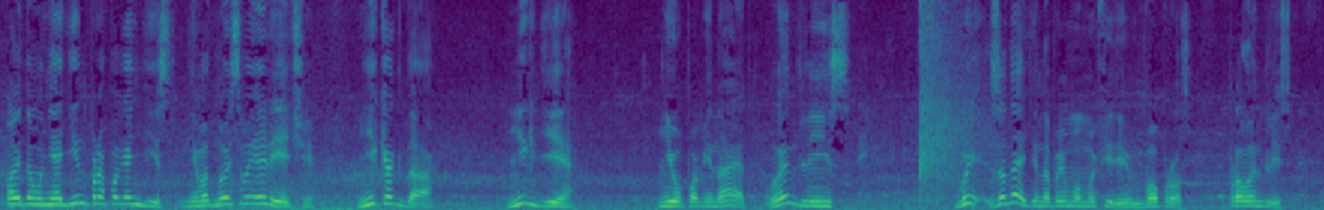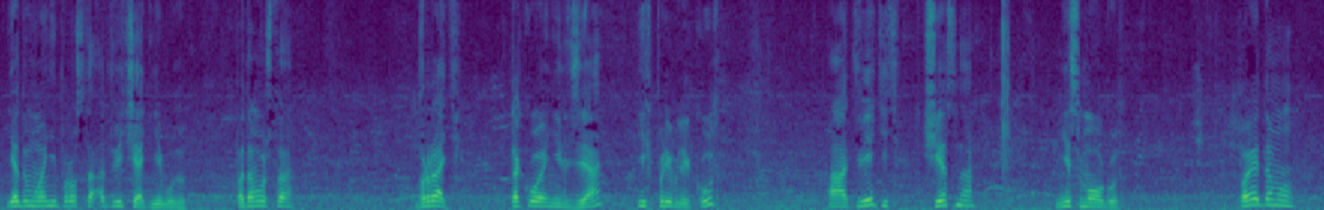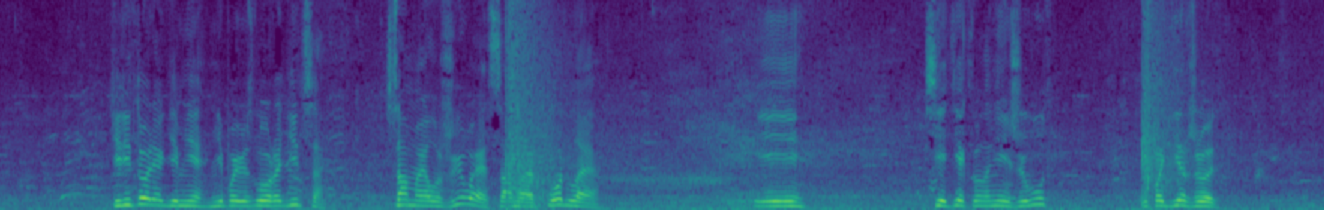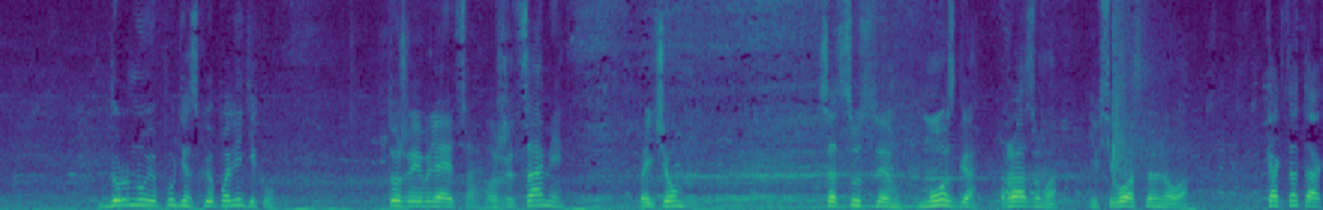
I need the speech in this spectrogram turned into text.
Поэтому ни один пропагандист ни в одной своей речи никогда, нигде не упоминает ленд-лиз. Вы задайте на прямом эфире им вопрос про ленд-лиз. Я думаю, они просто отвечать не будут. Потому что врать такое нельзя, их привлекут, а ответить честно не смогут. Поэтому территория, где мне не повезло родиться, самая лживая, самая подлая. И все те, кто на ней живут и поддерживают дурную путинскую политику, тоже являются лжецами, причем с отсутствием мозга, разума и всего остального. Как-то так.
